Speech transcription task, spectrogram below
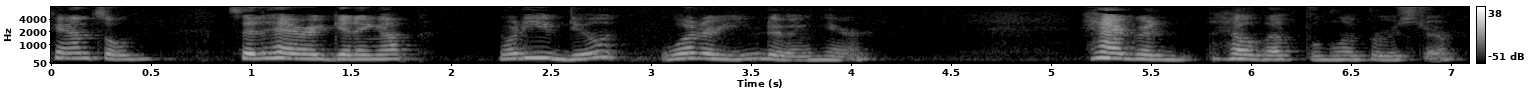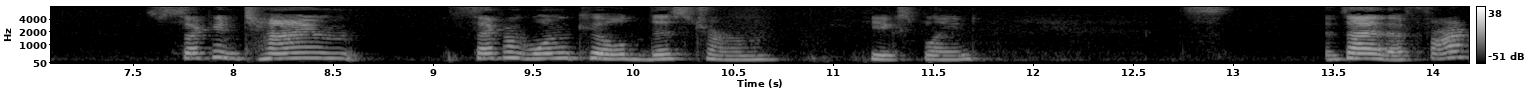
Cancelled, said Harry, getting up. What are you doing? What are you doing here? Hagrid held up the limp rooster. Second time, second one killed this term, he explained. It's, it's either fox,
